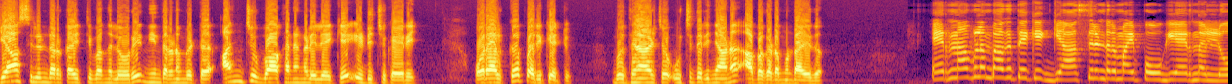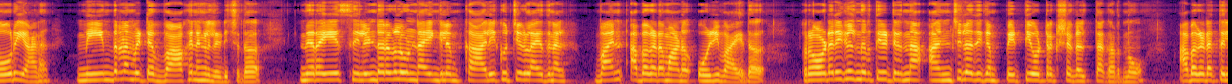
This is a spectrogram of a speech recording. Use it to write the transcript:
ഗ്യാസ് സിലിണ്ടർ കയറ്റി വന്ന ലോറി നിയന്ത്രണം വിട്ട് അഞ്ചു വാഹനങ്ങളിലേക്ക് ഇടിച്ചു കയറി. ഒരാൾക്ക് പരിക്കേറ്റു. ബുധനാഴ്ച ഉച്ചതിരിഞ്ഞാണ് അപകടമുണ്ടായത്. എറണാകുളം ഭാഗത്തേക്ക് ഗ്യാസ് സിലിണ്ടറുമായി പോവുകയായിരുന്ന ലോറിയാണ് നിയന്ത്രണം വിട്ട് വാഹനങ്ങളിൽ ഇടിച്ചത്. നിറയെ സിലിണ്ടറുകൾ ഉണ്ടായെങ്കിലും കാലിക്കുറ്റികളായതിനാൽ വൻ അപകടമാണ് ഒഴിവായത്. റോഡരികിൽ നിർത്തിയിട്ടിരുന്ന അഞ്ചിലധികം പെട്ടി ഓട്ടോറിക്ഷകൾ തകർന്നു. അപകടത്തിൽ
